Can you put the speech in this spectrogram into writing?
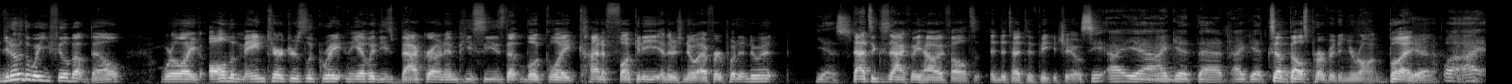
You know the way you feel about Belle. Where like all the main characters look great, and you have like these background NPCs that look like kind of fuckety, and there's no effort put into it. Yes. That's exactly how I felt in Detective Pikachu. See, I yeah, I mm-hmm. get that. I get that. Except that. Belle's perfect and you're wrong. But Yeah. Well, I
